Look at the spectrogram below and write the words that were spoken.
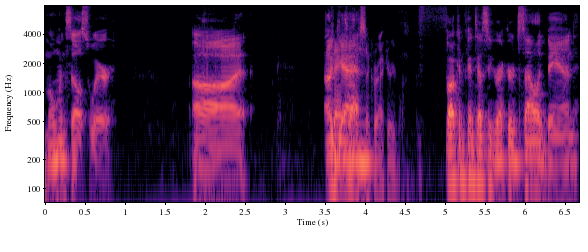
Moments Elsewhere. Uh, again, fantastic record, fucking fantastic record, solid band,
